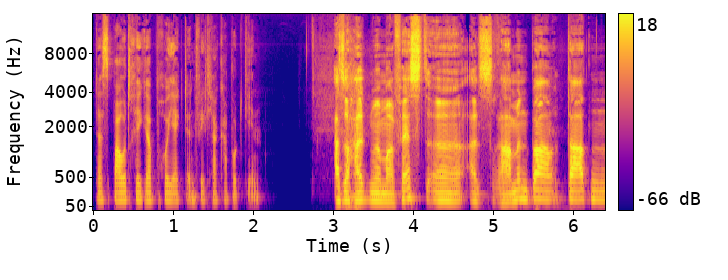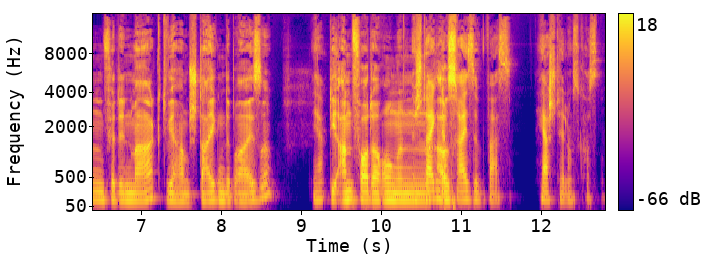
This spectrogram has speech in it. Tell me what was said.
dass Bauträger, kaputt gehen. Also halten wir mal fest, äh, als Rahmendaten für den Markt, wir haben steigende Preise. Ja. Die Anforderungen. Steigende Preise was? Herstellungskosten.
